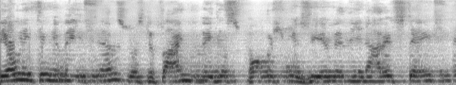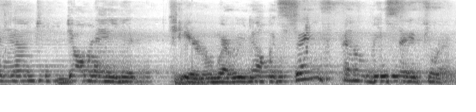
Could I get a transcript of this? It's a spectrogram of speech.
The only thing that made sense was to find the biggest Polish museum in the United States and donate it here where we know it's safe and will be safe forever.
